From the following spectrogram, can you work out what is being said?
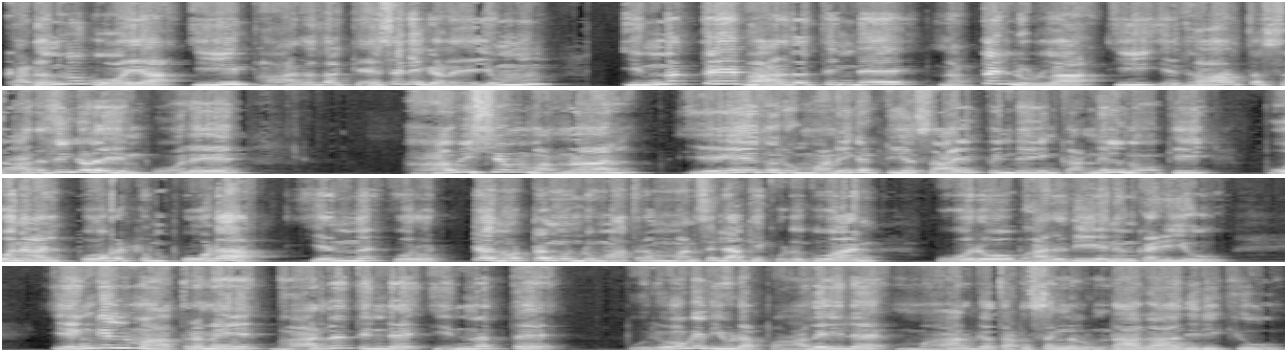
കടന്നുപോയ ഈ ഭാരത കേസരികളെയും ഇന്നത്തെ ഭാരതത്തിന്റെ നട്ടലുള്ള ഈ യഥാർത്ഥ സാരഥികളെയും പോലെ ആവശ്യം വന്നാൽ ഏതൊരു മണികെട്ടിയ സായിപ്പിന്റെയും കണ്ണിൽ നോക്കി പോനാൽ പോകട്ടും പോടാ എന്ന് ഒരൊറ്റ നോട്ടം കൊണ്ട് മാത്രം മനസ്സിലാക്കി കൊടുക്കുവാൻ ഓരോ ഭാരതീയനും കഴിയൂ. എങ്കിൽ മാത്രമേ ഭാരതത്തിന്റെ ഇന്നത്തെ പുരോഗതിയുടെ പാതയിലെ മാർഗ തടസ്സങ്ങൾ ഉണ്ടാകാതിരിക്കൂ.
